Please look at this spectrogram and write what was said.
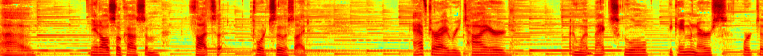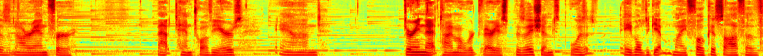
uh, it also caused some thoughts towards suicide. After I retired, I went back to school, became a nurse, worked as an RN for about 10, 12 years, and during that time I worked various positions was able to get my focus off of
